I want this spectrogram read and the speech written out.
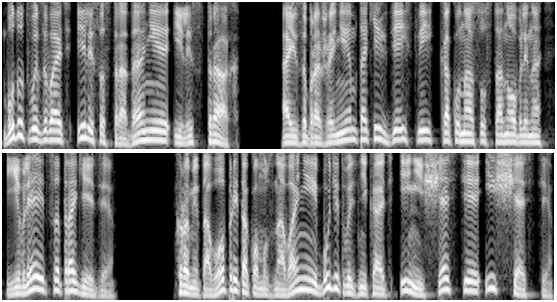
будут вызывать или сострадание, или страх. А изображением таких действий, как у нас установлено, является трагедия. Кроме того, при таком узнавании будет возникать и несчастье, и счастье.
